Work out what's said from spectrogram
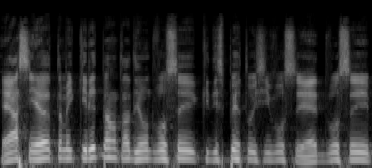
é assim, eu também queria te perguntar de onde você que despertou isso em você. É de você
